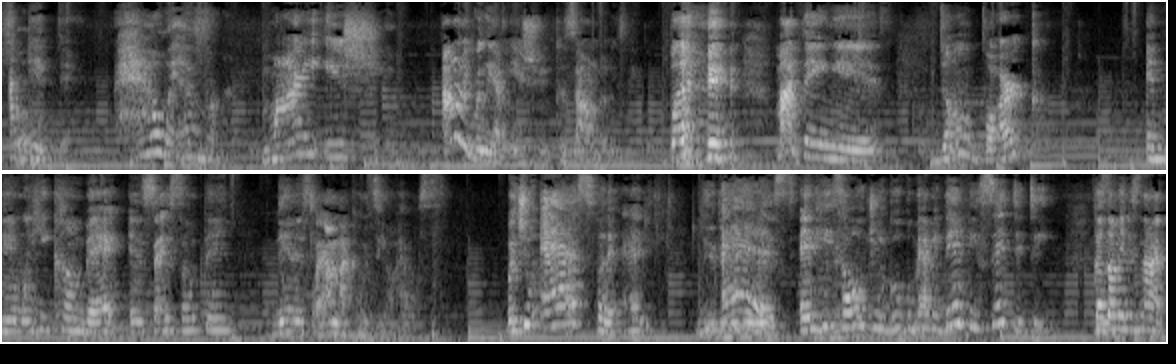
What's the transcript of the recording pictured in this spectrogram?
so I get that. However, my issue, I don't even really have an issue because I don't know these people. But my thing is, don't bark, and then when he come back and say something, then it's like I'm not coming to your house. But you asked for the Eddie. You Yeah, he did. asked, and he told you to Google Map, and then he sent it to you. Because I mean, it's not,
